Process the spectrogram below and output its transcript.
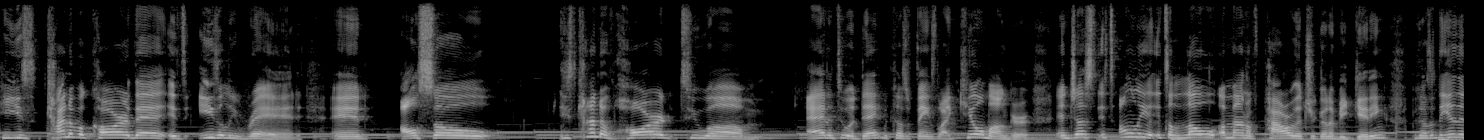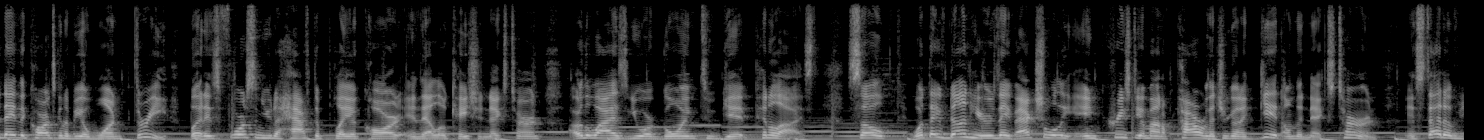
he's kind of a card that is easily read and also he's kind of hard to um add into a deck because of things like Killmonger. And just it's only it's a low amount of power that you're going to be getting because at the end of the day the card's going to be a 1-3 but it's forcing you to have to play a card in that location next turn. Otherwise you are going to get penalized. So what they've done here is they've actually increased the amount of power that you're going to get on the next turn. Instead of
